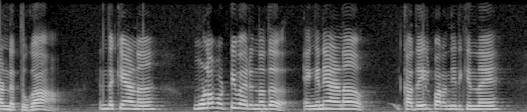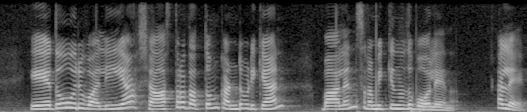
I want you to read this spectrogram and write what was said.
കണ്ടെത്തുക. എന്തൊക്കെയാണ്? മുള പൊട്ടി വരുന്നത് എങ്ങനെയാണ് കഥയിൽ പറഞ്ഞിരിക്കുന്നത് ഏതോ ഒരു വലിയ ശാസ്ത്രതത്വം കണ്ടുപിടിക്കാൻ ബാലൻ ശ്രമിക്കുന്നത് പോലെയെന്ന്. അല്ലേ?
